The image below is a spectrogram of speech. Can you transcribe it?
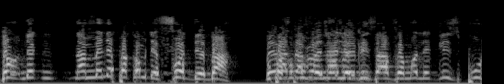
Donc, ne- n'amenez pas comme des faux débats. Parfois, vous venez à l'église, ah, vraiment l'église pour.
